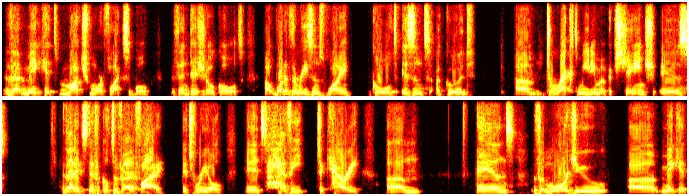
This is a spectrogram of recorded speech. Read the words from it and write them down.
that make it much more flexible than digital gold. Uh, one of the reasons why gold isn't a good um, direct medium of exchange is that it's difficult to verify it's real. It's heavy to carry. Um, and the more you uh, make it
